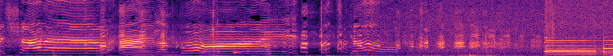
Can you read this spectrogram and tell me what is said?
my shout out. I love boy. Let's go.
